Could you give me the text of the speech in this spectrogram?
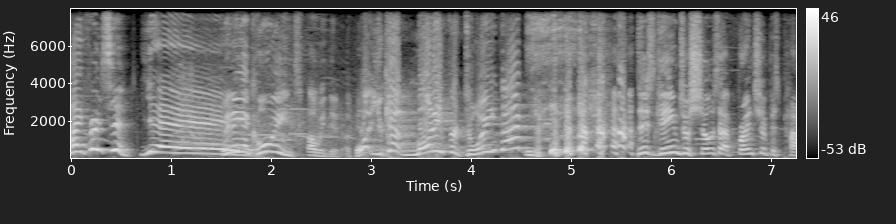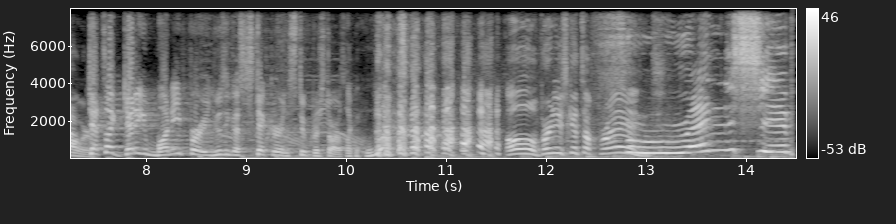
High friendship! Yay! We didn't get coins. Oh, we did. Okay. What? You get money for doing that? This game just shows that friendship is power. That's like getting money for using a sticker in Superstars. Like, what? Oh, Vernius gets a friend. Friendship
